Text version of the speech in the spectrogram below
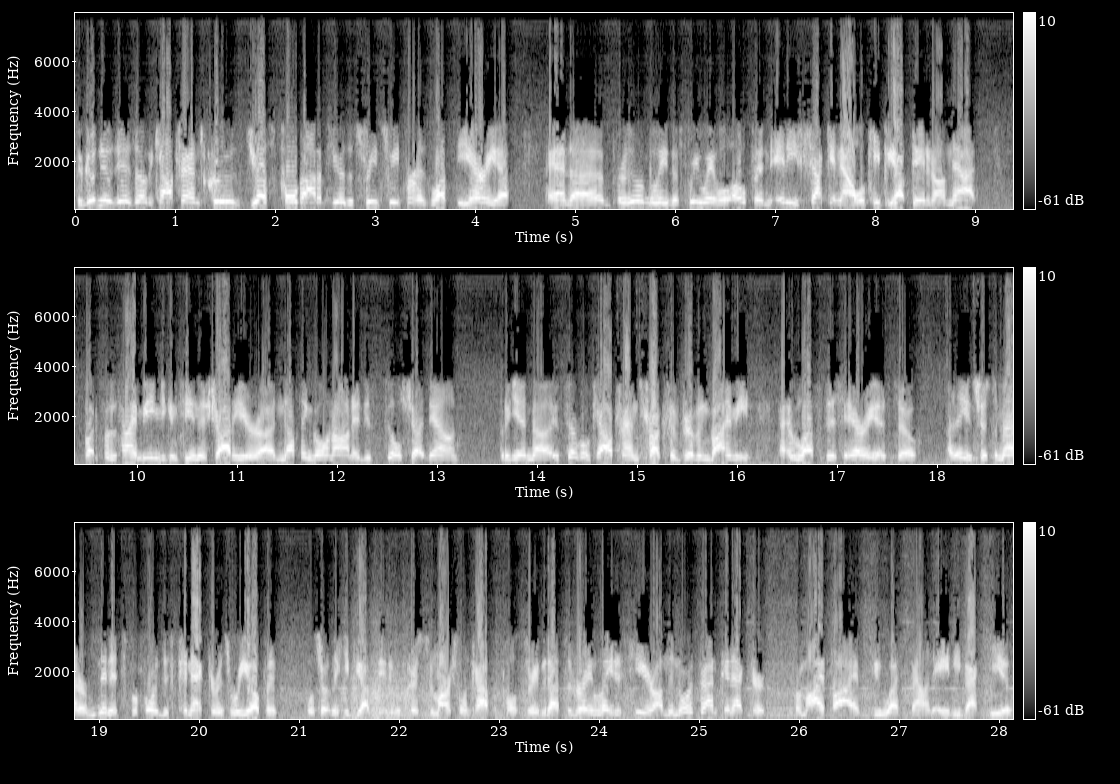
The good news is, though, the Caltrans crews just pulled out of here. The street sweeper has left the area, and uh, presumably the freeway will open any second now. We'll keep you updated on that. But for the time being, you can see in the shot here, uh, nothing going on. It is still shut down. But again, uh, several Caltrans trucks have driven by me and left this area, so I think it's just a matter of minutes before this connector is reopened. We'll certainly keep you updated with Kristen Marshall and Traffic Pulse 3. But that's the very latest here on the northbound connector from I-5 to westbound 80. Back to you.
